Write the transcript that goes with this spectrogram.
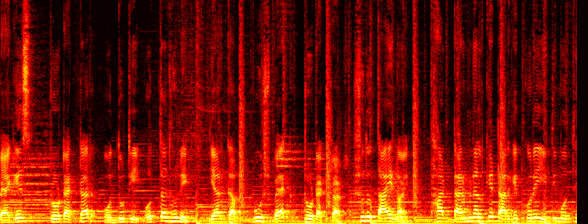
baggage, protractor ও দুটি অত্যাধুনিক এয়ারক্রাফট পুশব্যাক প্রোট্যাক্টর। শুধু তাই নয় থার্ড টার্মিনালকে টার্গেট করে ইতিমধ্যে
